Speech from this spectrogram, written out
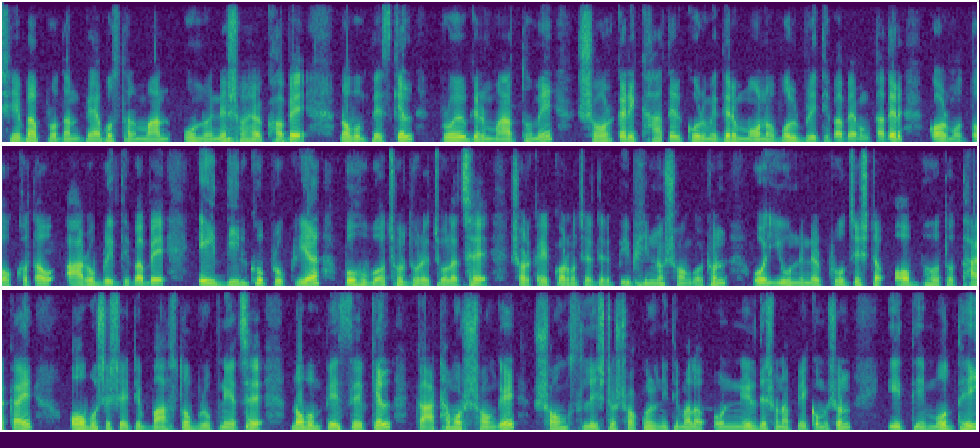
সেবা প্রদান ব্যবস্থার মান উন্নয়নে সহায়ক হবে। নবম পে স্কেল প্রয়োগের মাধ্যমে সরকারি খাতের কর্মীদের মনোবল বৃদ্ধি পাবে এবং তাদের কর্মদক্ষতাও আরও বৃদ্ধি পাবে। এই দীর্ঘ প্রক্রিয়া বহু বছর ধরে চলেছে। সরকারি কর্মচারীদের বিভিন্ন সংগঠন ও ইউনিয়নের প্রচেষ্টা অব্যাহত থাকায় অবশেষে এটি বাস্তব রূপ নিয়েছে। নবম পে স্কেল কাঠামোর সঙ্গে সংশ্লিষ্ট সকল নীতিমালা ও নির্দেশনা পে কমিশন ইতিমধ্যেই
